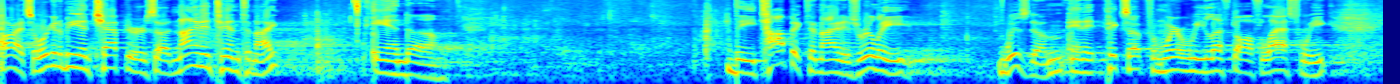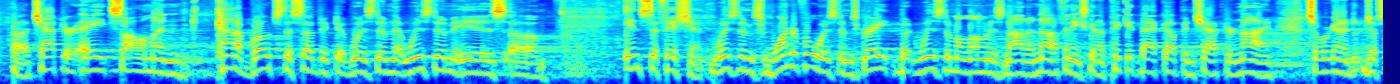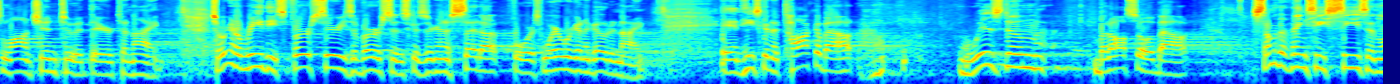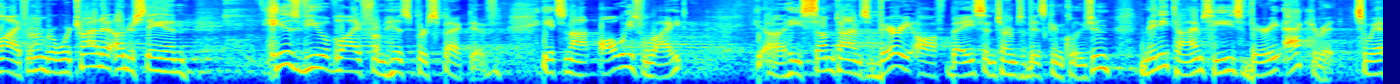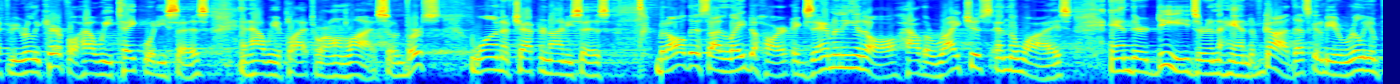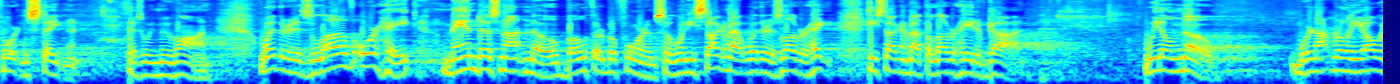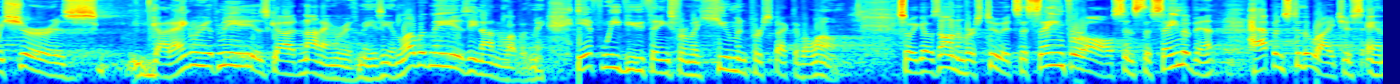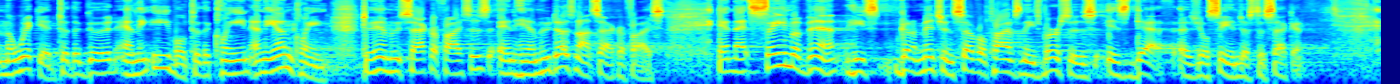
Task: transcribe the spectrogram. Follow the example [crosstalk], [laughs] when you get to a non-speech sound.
All right, so we're going to be in chapters uh, 9 and 10 tonight. And uh, the topic tonight is really wisdom, and it picks up from where we left off last week. Uh, chapter 8, Solomon kind of broached the subject of wisdom, that wisdom is. Um, insufficient. Wisdom's wonderful, wisdom's great, but wisdom alone is not enough, and he's going to pick it back up in chapter 9. So we're going to just launch into it there tonight. So we're going to read these first series of verses because they're going to set up for us where we're going to go tonight. And he's going to talk about wisdom, but also about some of the things he sees in life. Remember, we're trying to understand his view of life from his perspective. It's not always right. Uh, he's sometimes very off base in terms of his conclusion. Many times he's very accurate. So we have to be really careful how we take what he says and how we apply it to our own lives. So in verse 1 of chapter 9, he says, But all this I laid to heart, examining it all, how the righteous and the wise and their deeds are in the hand of God. That's going to be a really important statement as we move on. Whether it is love or hate, man does not know. Both are before him. So when he's talking about whether it's love or hate, he's talking about the love or hate of God. We don't know we're not really always sure is God angry with me? Is God not angry with me? Is he in love with me? Is he not in love with me? If we view things from a human perspective alone. So he goes on in verse 2 it's the same for all, since the same event happens to the righteous and the wicked, to the good and the evil, to the clean and the unclean, to him who sacrifices and him who does not sacrifice. And that same event, he's going to mention several times in these verses, is death, as you'll see in just a second.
